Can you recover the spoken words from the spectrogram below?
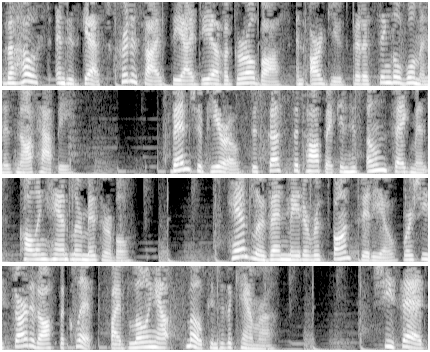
The host and his guest criticized the idea of a girl boss and argued that a single woman is not happy. Ben Shapiro discussed the topic in his own segment, calling Handler miserable. Handler then made a response video where she started off the clip by blowing out smoke into the camera. She said,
